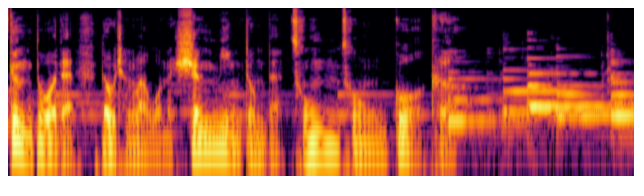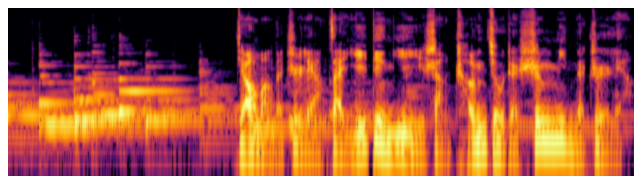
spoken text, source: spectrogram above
更多的都成了我们生命中的匆匆过客。交往的质量在一定意义上成就着生命的质量。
